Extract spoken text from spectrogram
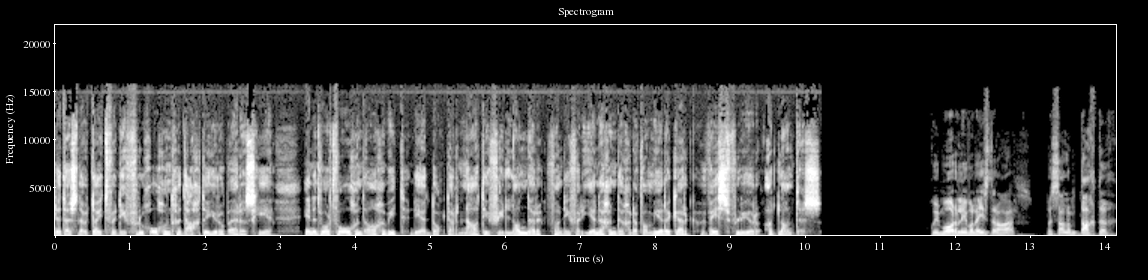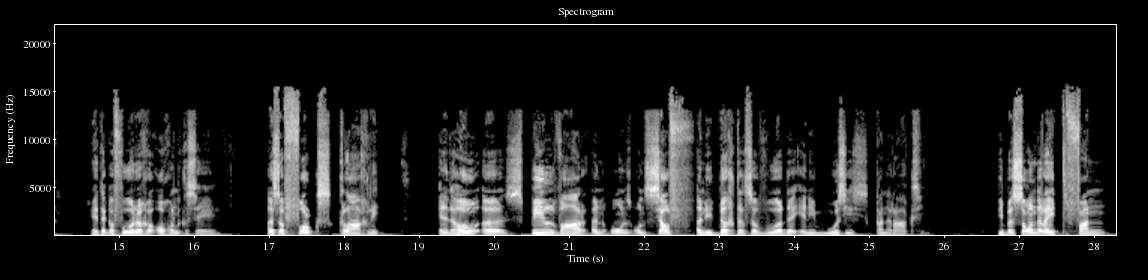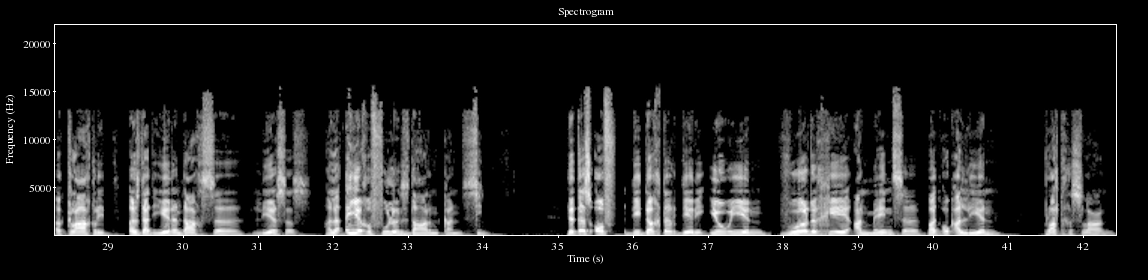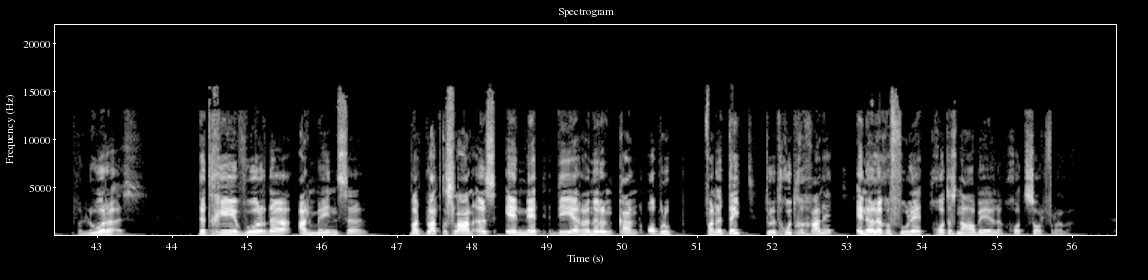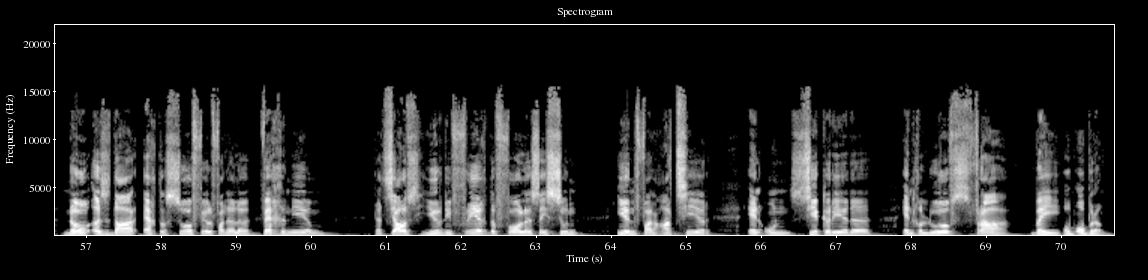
Dit is nou tyd vir die vroegoggendgedagte hier op RSG en dit word veraloggend aangebied deur Dr. Natie Philander van die Verenigde Gereformeerde Kerk Wesvleur Atlantis. Goeiemôre liewe luisteraars. Psalm 80 het ek 'n vorige oggend gesê is 'n volksklaaglied. En dit hou 'n spieël waarin ons onsself in die digter se woorde en emosies kan raak sien. Die besonderheid van 'n klaaglied is dat hedendaagse lesers hulle eie gevoelens daarin kan sien. Dit is of die digter deur die eeue heen woorde gee aan mense wat ook alleen platgeslaan, verlore is. Dit gee woorde aan mense wat platgeslaan is en net die herinnering kan oproep van 'n tyd toe dit goed gegaan het en hulle gevoel het God is naby hulle, God sorg vir hulle. Nou is daar egter soveel van hulle weggeneem dat selfs hierdie vreugdevolle seisoen een van hartseer en onsekerhede en geloofsvrae by hom opbring.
